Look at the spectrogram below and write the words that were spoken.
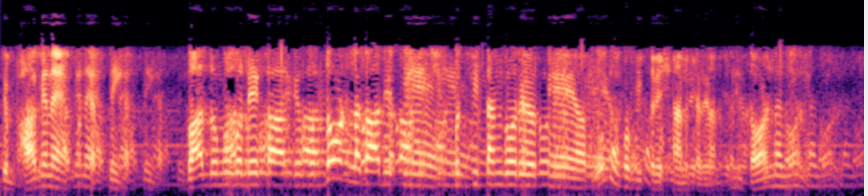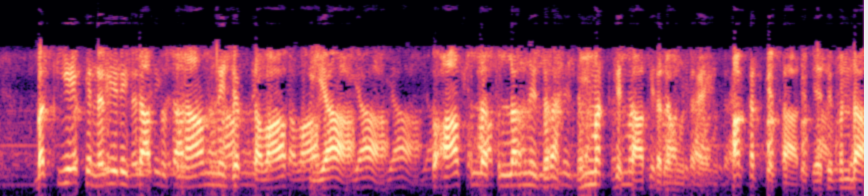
کہ بھاگنا ہے اپنی بعض لوگوں کو دیکھا کہ وہ دوڑ لگا دیتے ہیں، خود بھی تنگ ہو رہے ہوتے ہیں اور لوگوں کو بھی پریشان کر رہے ہوتے ہیں۔ دوڑنا نہیں ہے۔ بس یہ کہ نبی علیہ السلام نے جب طواف کیا، تو آپ صلی اللہ علیہ وسلم نے ذرا ہمت کے ساتھ قدم اٹھائے، طاقت کے ساتھ، جیسے بندہ،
